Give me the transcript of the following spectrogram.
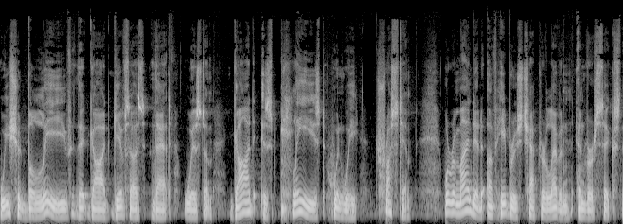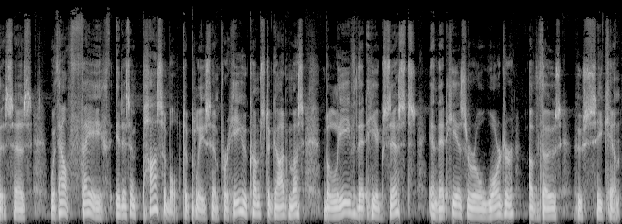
we should believe that God gives us that wisdom. God is pleased when we trust Him. We're reminded of Hebrews chapter 11 and verse 6 that says, Without faith, it is impossible to please Him, for he who comes to God must believe that He exists and that He is a rewarder of those who seek him.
